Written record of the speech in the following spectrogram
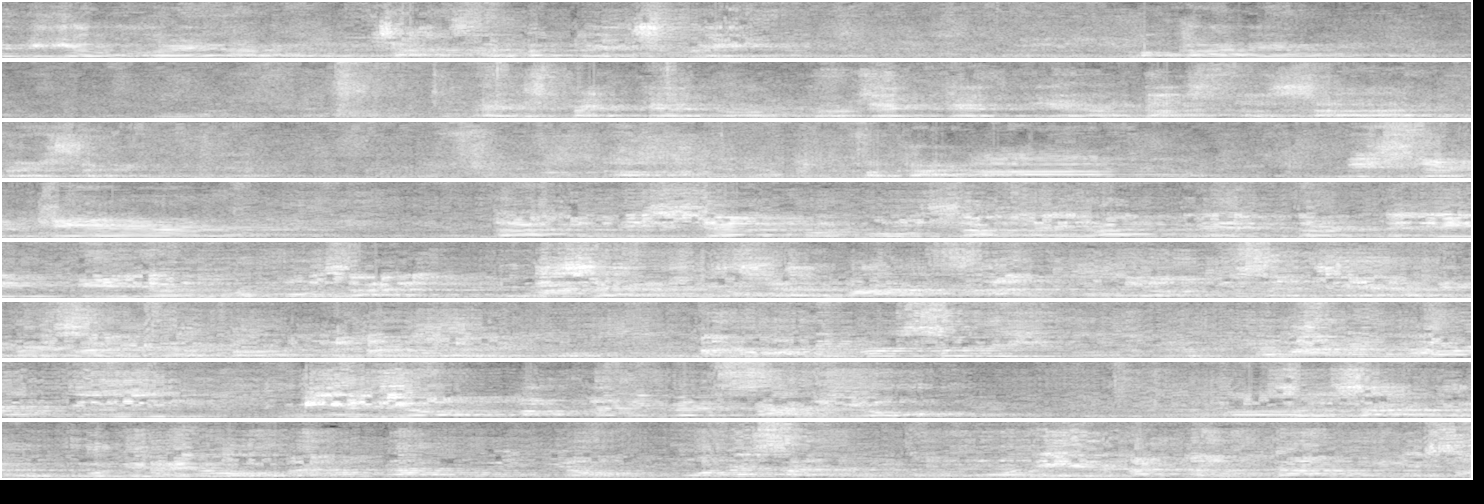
Sige, bigyan ko kayo ng chance naman to explain. Magkano yung expected or projected yun ang gastos sa anniversary niyo? Magkano? Uh, Mr. Chair, the initial proposal ay 138 billion proposal. Initial, initial. Para saan po yun, Mr. Chair? Anniversary na, ma'am. Anniversary po. Ano anniversary? 130 million pang anibersaryo? So, saan niyo kukunin ito? Ano, anong gagawin nyo? Muna saan kukunin at anong gagawin nyo sa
